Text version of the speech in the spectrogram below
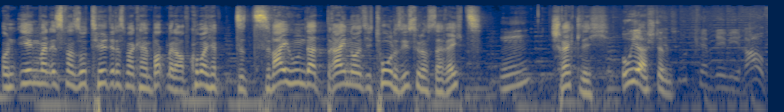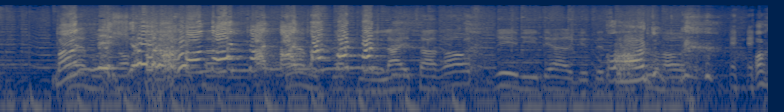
und irgendwann ist man so tiltet, dass man keinen Bock mehr drauf. Guck mal, ich habe 293 Tode. Siehst du das da rechts? Mhm. Schrecklich. Oh ja, stimmt. Rauf. Mann, nicht Oh, Mann, Mann, Mann, Mann, Mann, Der Leiter rauf. Revi, der geht jetzt Oh, zu Hause. Ach,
